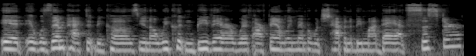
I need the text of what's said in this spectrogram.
it it was impacted because you know we couldn't be there with our family member, which happened to be my dad's sister,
